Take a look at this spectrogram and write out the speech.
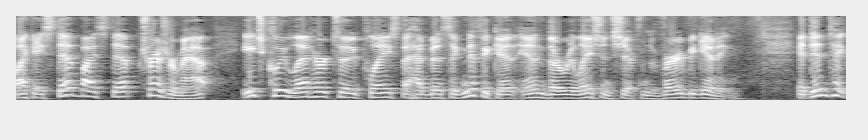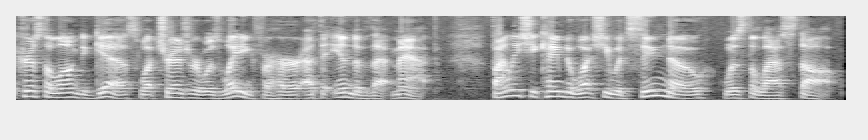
like a step by step treasure map. Each clue led her to a place that had been significant in their relationship from the very beginning. It didn't take Crystal long to guess what treasure was waiting for her at the end of that map. Finally, she came to what she would soon know was the last stop.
